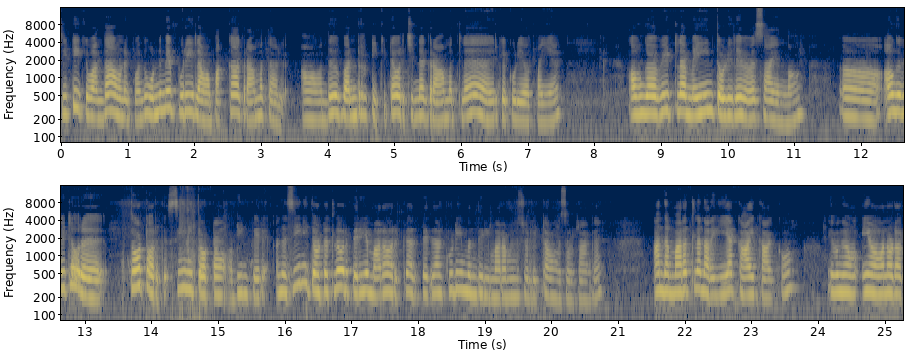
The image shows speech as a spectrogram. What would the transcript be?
சிட்டிக்கு வந்தால் அவனுக்கு வந்து ஒன்றுமே புரியல. அவன் பக்கா கிராமத்தால். அவன் வந்து பன்ருட்டி கிட்ட ஒரு சின்ன கிராமத்தில் இருக்கக்கூடிய ஒரு பையன். அவங்க வீட்டில் மெயின் தொழிலே விவசாயம்தான். அவங்க வீட்டில் ஒரு தோட்டம் இருக்குது சீனி தோட்டம் அப்படின்னு பேர். அந்த சீனி தோட்டத்தில் ஒரு பெரிய மரம் இருக்குது அது பேர் தான் குடிமுந்திரி மரம்னு சொல்லிட்டு அவங்க சொல்கிறாங்க அந்த மரத்தில் நிறையா காய் காய்க்கும். இவங்க இவன் அவனோட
